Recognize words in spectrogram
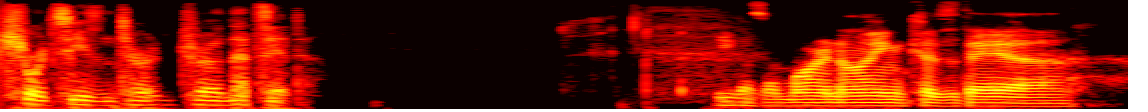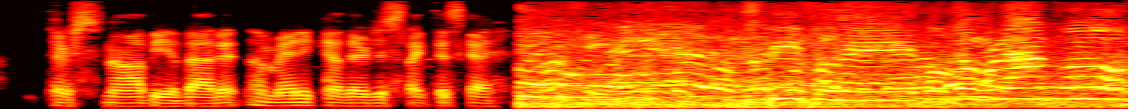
short season turn, and that's it. Chivas are more annoying because they uh, they're snobby about it. America, they're just like this guy. Espíritu de Cuauhtémoc Blanco,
